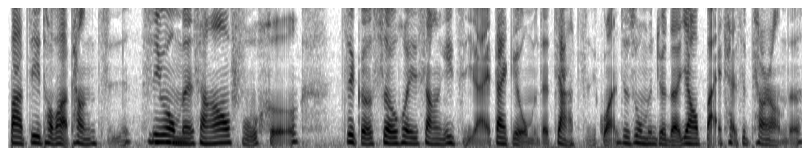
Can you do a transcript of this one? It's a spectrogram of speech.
把自己头发烫直，是因为我们想要符合。这个社会上一直以来带给我们的价值观，就是我们觉得要白才是漂亮的，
